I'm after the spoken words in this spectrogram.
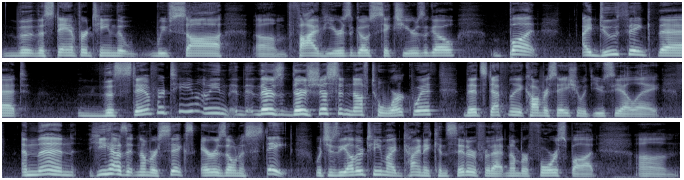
the the Stanford team that we saw um, five years ago, six years ago, but I do think that the Stanford team, I mean, there's there's just enough to work with. That's definitely a conversation with UCLA. And then he has at number six Arizona State, which is the other team I'd kind of consider for that number four spot. Um,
